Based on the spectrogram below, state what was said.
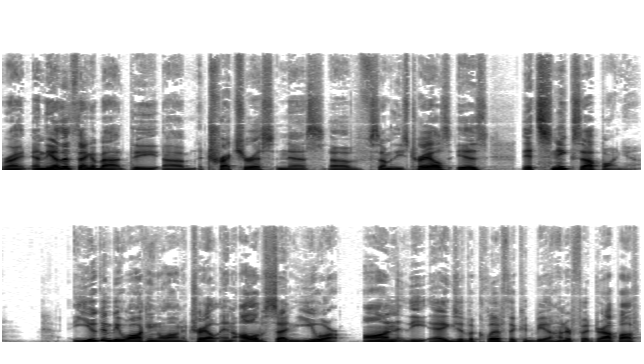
Right. And the other thing about the um, treacherousness of some of these trails is it sneaks up on you. You can be walking along a trail and all of a sudden you are on the edge of a cliff that could be a 100 foot drop off.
